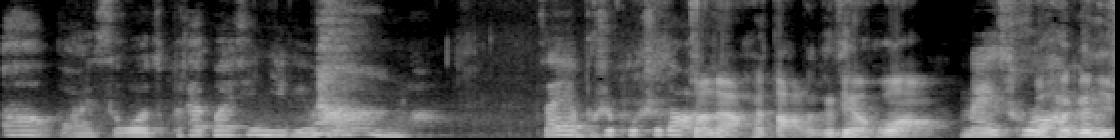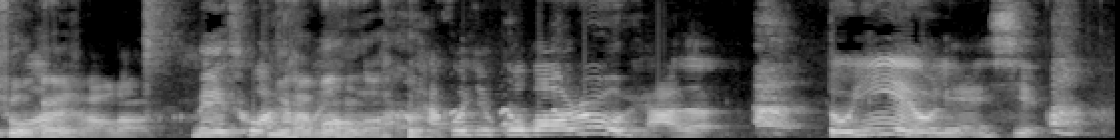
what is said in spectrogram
哦，不好意思，我不太关心你，给忘了。咱也不是不知道，咱俩还打了个电话，没错。我还跟你说我干啥了，没错，你还忘了？还回去锅包肉啥的，抖音也有联系。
